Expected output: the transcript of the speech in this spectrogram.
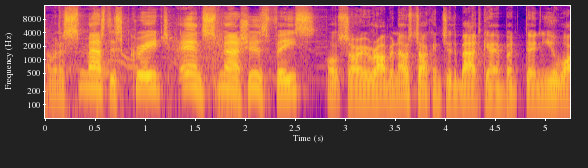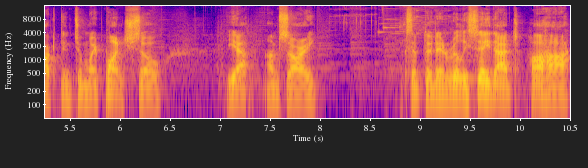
I'm gonna smash this crate and smash his face. Oh, sorry, Robin. I was talking to the bad guy, but then you walked into my punch, so... Yeah, I'm sorry. Except I didn't really say that. Haha,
